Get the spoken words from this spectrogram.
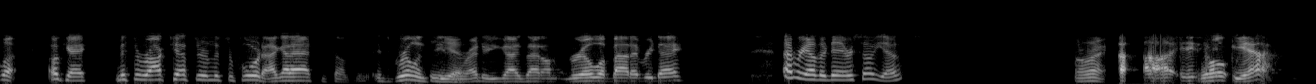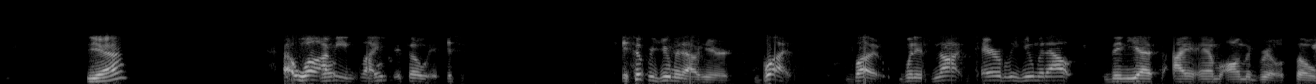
Look, okay, Mr. Rochester and Mr. Florida. I gotta ask you something. It's grilling season, Yeah. right? Are you guys out on the grill about every day? Every other day or so, yes. All right. Uh, uh, it, Well- yeah. Yeah. Uh, well, I mean, like, so it's it's super humid out here, but but when it's not terribly humid out, then yes, I am on the grill. So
